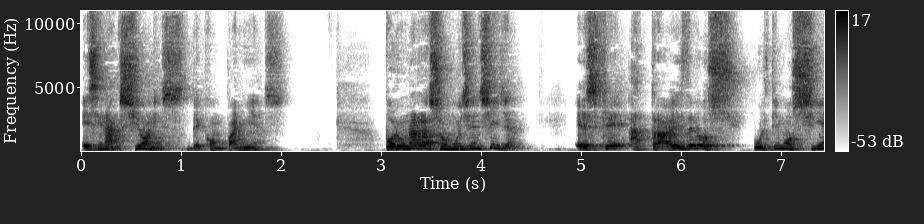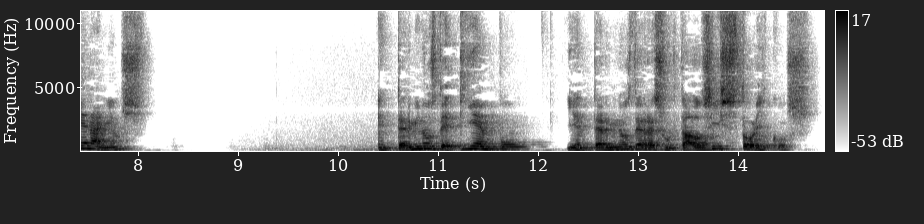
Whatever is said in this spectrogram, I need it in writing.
es en acciones de compañías. Por una razón muy sencilla, es que a través de los últimos 100 años, en términos de tiempo y en términos de resultados históricos,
